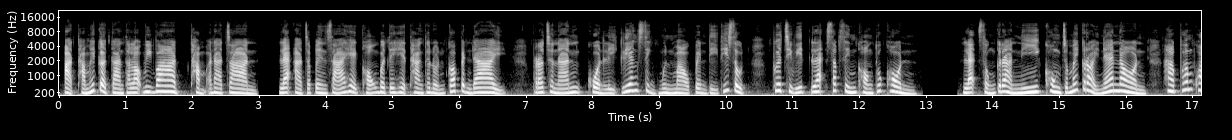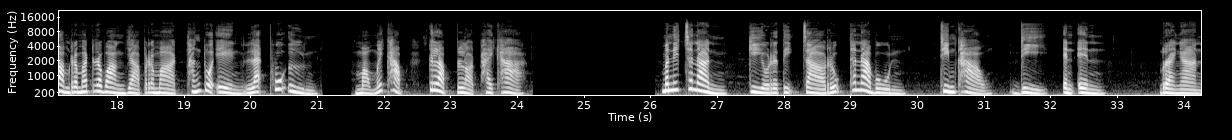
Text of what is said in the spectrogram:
อาจทำให้เกิดการทะเลาะวิวาททำอนาจาร และอาจจะเป็นสาเหตุของอุบัติเหตุทางถนนก็เป็นได้ เพราะฉะนั้นควรหลีกเลี่ยงสิ่งมึนเมาเป็นดีที่สุด เพื่อชีวิตและทรัพย์สินของทุกคน และสงกรานต์นี้คงจะไม่กร่อยแน่นอน หากเพิ่มความระมัดระวังอย่าประมาททั้งตัวเองและผู้อื่น เมาไม่ขับ กลับปลอดภัยค่ะ มนิชนันกีรติจารุธนาบูรณ์ทีมข่าวดีเอ็นเอ็น รายงาน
